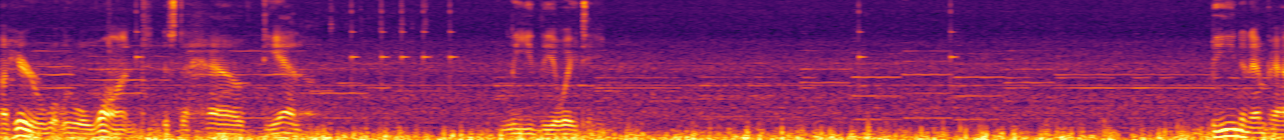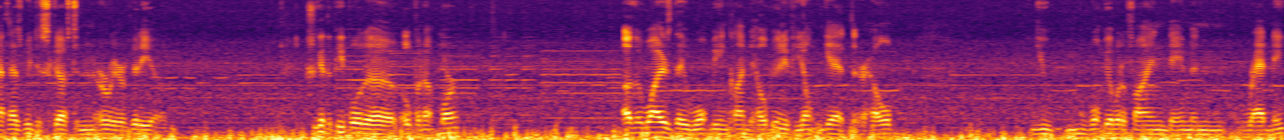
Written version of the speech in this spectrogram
Now here, what we will want is to have Deanna lead the away team. Being an empath, as we discussed in an earlier video, should get the people to open up more. Otherwise, they won't be inclined to help you, and if you don't get their help, you won't be able to find Damon Radney.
